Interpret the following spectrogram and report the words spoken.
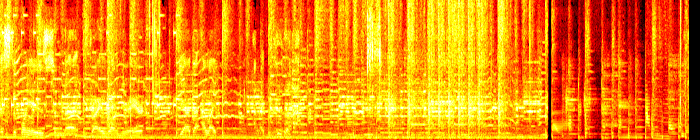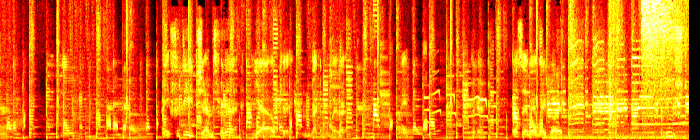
guess the point is to not dry it while in your air. Yeah, that I like. I like. Wait, 50 gems for that? Yeah, okay. I'm not gonna play that. Wait. Okay. That's it, wait, wait, what? Boost!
